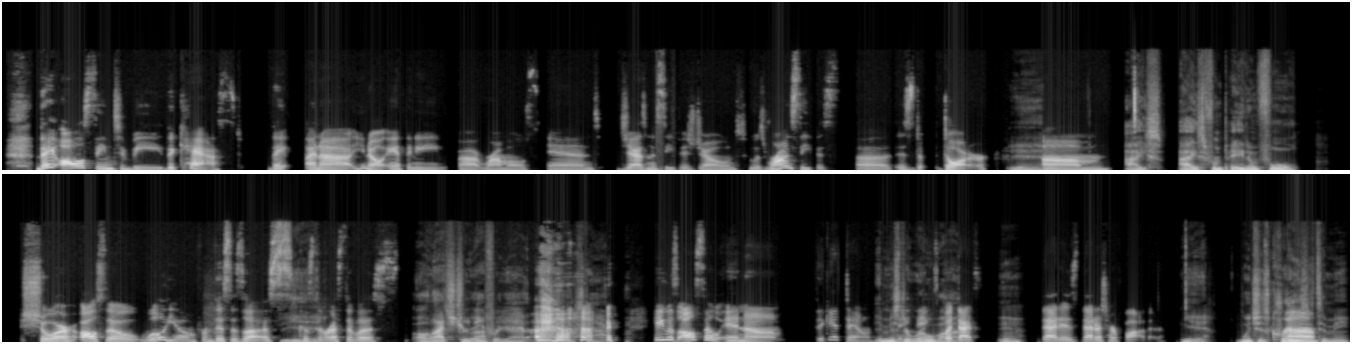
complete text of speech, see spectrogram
they all seem to be the cast. They and uh, you know, Anthony uh, Ramos and Jasmine Cephas Jones, who is Ron Cephas, uh, his d- daughter. Yeah. Um, Ice, Ice from Paid in Full. Sure. Also, William from This Is Us, because Yeah. the rest of us. Oh, that's true. TV. I forgot. I he was also in um The Get Down. Mr. many things, Robot. But that's Yeah. that is that is her father. Yeah, which is crazy Uh, to me.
